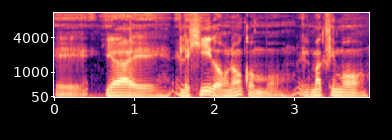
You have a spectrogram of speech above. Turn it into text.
eh, ya eh, elegido, ¿no? Como el máximo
